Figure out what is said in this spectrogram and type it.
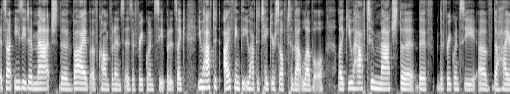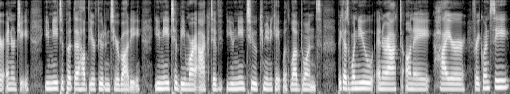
it's not easy to match the vibe of confidence as a frequency but it's like you have to i think that you have to take yourself to that level. Like you have to match the the the frequency of the higher energy. You need to put the healthier food into your body. You need to be more active. You need to communicate with loved ones because when you interact on a higher frequency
